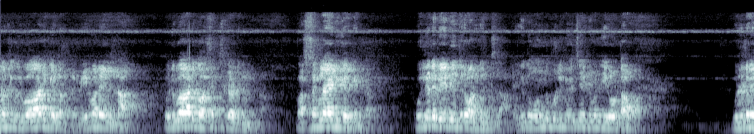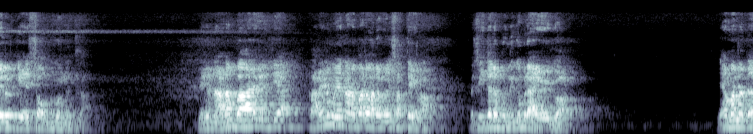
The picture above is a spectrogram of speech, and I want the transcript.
കുറിച്ച് ഒരുപാട് കേട്ടിട്ടുണ്ട്. പേര് പറയുന്നില്ല ഒരുപാട് കോൺസെപ്റ്റ് കേട്ടിട്ടുണ്ട്. വർഷങ്ങളായിട്ട് കേൾക്കുന്നുണ്ട്. പുള്ളിയുടെ പേര് ഇതിൽ വന്നിട്ടില്ല. എനിക്ക് തോന്നുന്നു പുള്ളി മ്യൂച്വൽ എഗ്രിമെന്റ് ചെയ്തുകൊണ്ടാവാം പുള്ളിയുടെ പേരിൽ കേസോ ഒന്നും വന്നിട്ടില്ല. പിന്നെ നടൻ ബാല വലിയ പറയുന്ന പോലെ നടൻ ബാല പറയുന്നത് സത്യങ്ങളാണ്. പക്ഷേ ഇതെല്ലാം പുള്ളിക്കും പ്രായോഗികമാണ്. ഞാൻ പറഞ്ഞത്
